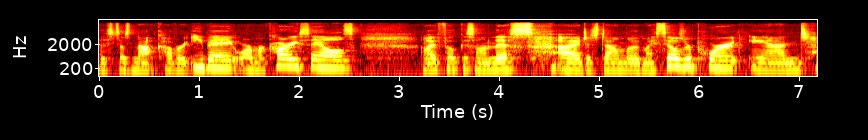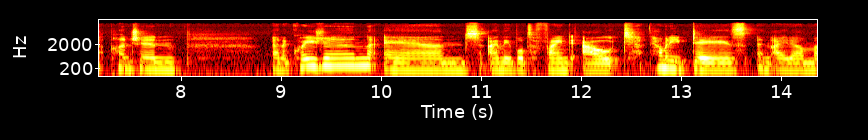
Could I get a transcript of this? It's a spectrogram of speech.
This does not cover eBay or Mercari sales. I focus on this. I just download my sales report and punch in an equation and I'm able to find out how many days an item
